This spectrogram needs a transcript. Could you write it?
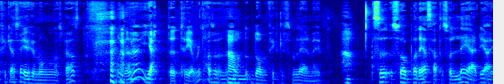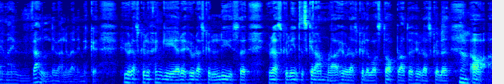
fick jag säga hur många gånger som helst. Och det är jättetrevligt. Alltså, Ja. de, de fick liksom lära mig. Så, så på det sättet så lärde jag mig väldigt, väldigt, väldigt mycket. Hur det skulle fungera, hur det skulle lysa, hur det skulle inte skramla, hur det skulle vara staplat och hur det skulle... Ja,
